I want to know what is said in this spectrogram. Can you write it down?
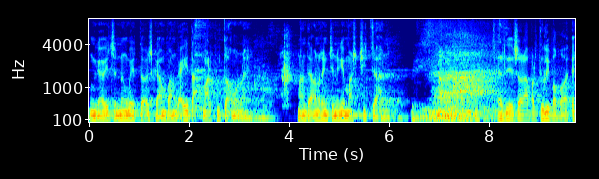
nggawe jeneng wedok wis gampang kae tak marbutah ngono. Nanti ana sing jenenge masjidan. Jadi ora peduli pokoknya.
